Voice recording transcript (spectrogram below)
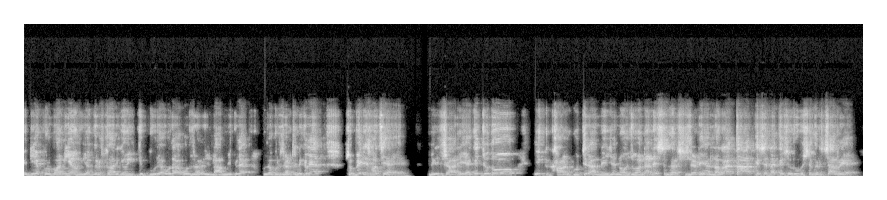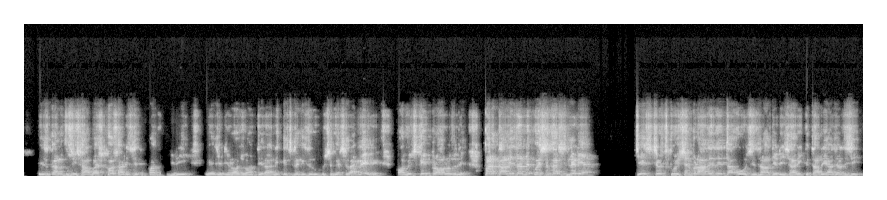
ਇੰਨੀਆਂ ਕੁਰਬਾਨੀਆਂ ਹੋਈਆਂ ਗ੍ਰਿਫਤਾਰੀਆਂ ਹੋਈਆਂ ਕਿ ਪੂਰਾ ਉਹਦਾ ਕੋਈ ਨਾਮ ਨਿਕਲਿਆ ਉਹਦਾ ਕੋਈ ਰਿਜ਼ਲਟ ਨਿਕਲਿਆ? ਸੋ ਮੇਰੀ ਸਮੱਸਿਆ ਹੈ ਮੇਰੀ ਵਿਚਾਰ ਇਹ ਹੈ ਕਿ ਜਦੋਂ ਇੱਕ ਖਾੜਕੂ ਤਿਰਾਨੇ ਜਾਂ ਨੌਜਵਾਨਾਂ ਨੇ ਸੰਘਰਸ਼ ਲੜਿਆ ਲਗਾਤਾਰ ਕਿਸੇ ਨਾ ਕਿਸੇ ਰੂਪ ਸੰਘਰਸ਼ ਚੱਲ ਰਿਹਾ ਹੈ ਇਸ ਗੱਲ ਤੁਸੀਂ ਸ਼ਾਬਾਸ਼ ਕਹੋ ਸਾਡੀ ਸਿੱਖ ਪੰਥ ਜਿਹੜੀ ਇਹ ਜਿਹੜੀ ਨੌਜਵਾਨ ਧਿਰਾਂ ਨੇ ਕਿਸੇ ਨਾ ਕਿਸੇ ਰੂਪ ਵਿੱਚ ਸੰਘਰਸ਼ ਲੜ ਰਹੇ ਨੇ ਭਾਵੇਂ ਕਈ ਪ੍ਰੋਬਲਮਸ ਨੇ ਪਰ ਅਕਾਲੀ ਦਲ ਨੇ ਕੋਈ ਸੰਘਰਸ਼ ਨਹੀਂ ਲੜਿਆ। ਜੇ ਸਟੇਟ ਕਮਿਸ਼ਨ ਬਣਾ ਦਿੰਦੇ ਤਾਂ ਉਸ ਨਾਲ ਜਿਹੜੀ ਸਾਰੀ ਕਿਤਾਰੇ ਆ ਜਾਂਦੀ ਸੀ।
